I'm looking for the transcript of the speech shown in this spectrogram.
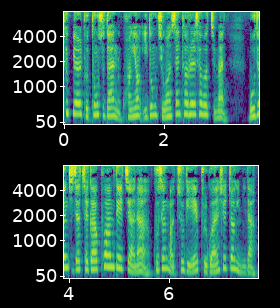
특별교통수단 광역이동지원센터를 세웠지만 모든 지자체가 포함되어 있지 않아 구색 맞추기에 불과한 실정입니다.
